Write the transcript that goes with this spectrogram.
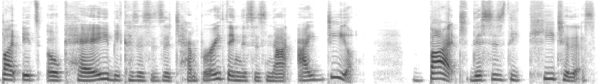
but it's okay because this is a temporary thing. This is not ideal. But this is the key to this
